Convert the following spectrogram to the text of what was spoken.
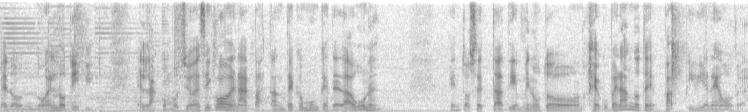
pero no es lo típico. En las convulsiones psicógenas es bastante común que te da una, entonces estás 10 minutos recuperándote pap, y viene otra,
